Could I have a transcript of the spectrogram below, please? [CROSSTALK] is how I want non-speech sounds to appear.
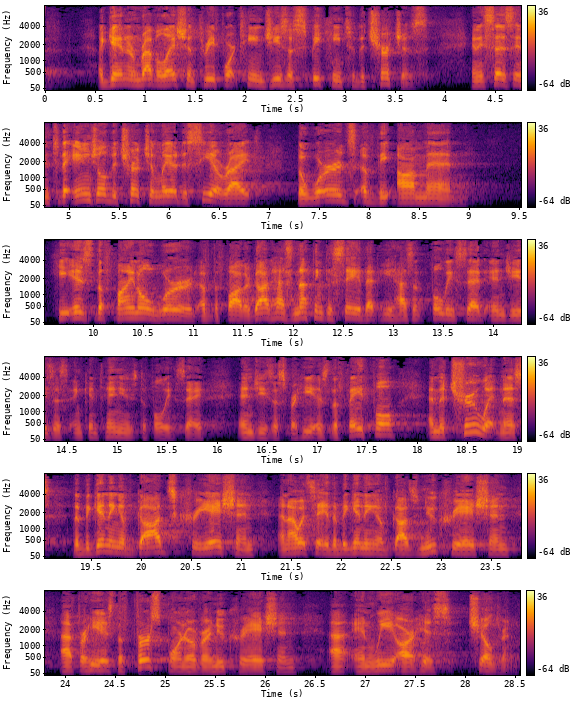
Again in Revelation 3:14, Jesus speaking to the churches. And he says, And to the angel of the church in Laodicea write, the words of the Amen. He is the final word of the Father. God has nothing to say that he hasn't fully said in Jesus and continues to fully say in Jesus. For he is the faithful and the true witness, the beginning of God's creation, and I would say the beginning of God's new creation, uh, for he is the firstborn over a new creation, uh, and we are his children.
